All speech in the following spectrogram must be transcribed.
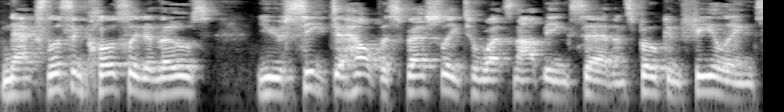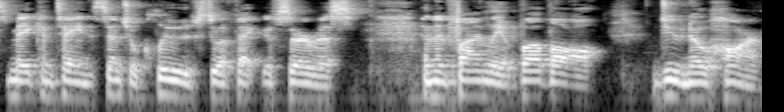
Next, listen closely to those you seek to help, especially to what's not being said. Unspoken feelings may contain essential clues to effective service. And then finally, above all, do no harm.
